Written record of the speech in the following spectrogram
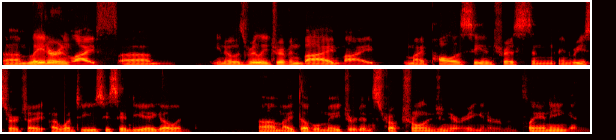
um, later in life, um, you know, it was really driven by my my policy interests and, and research. I, I went to UC San Diego and um, I double majored in structural engineering and urban planning and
